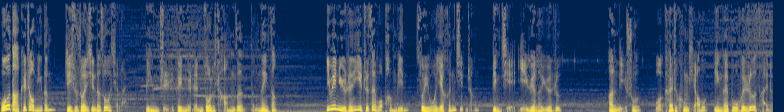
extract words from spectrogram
我打开照明灯，继续专心的做起来，并用纸给女人做了肠子等内脏。因为女人一直在我旁边，所以我也很紧张，并且也越来越热。按理说，我开着空调应该不会热才对。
